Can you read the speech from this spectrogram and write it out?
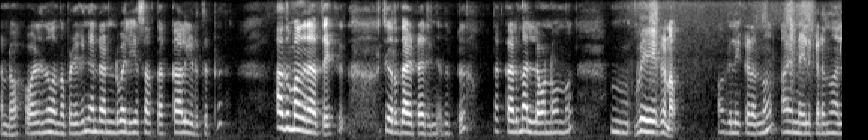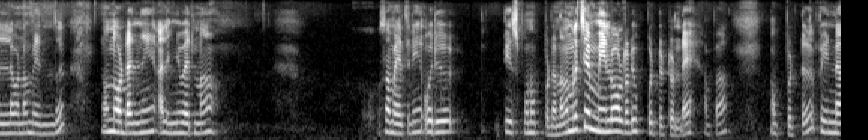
കണ്ടോ? വഴന്നു വന്നപ്പോഴേക്കും ഞാൻ രണ്ട് വലിയ തക്കാളി എടുത്തിട്ട് അതും അതിനകത്തേക്ക് ചെറുതായിട്ട് അരിഞ്ഞതിട്ട് തക്കാളി നല്ലവണ്ണം ഒന്ന് വേകണം. അതിൽ കിടന്ന് ആ എണ്ണയിൽ കിടന്ന് നല്ലവണ്ണം വെന്ത് ഒന്ന് ഉടഞ്ഞ് അലിഞ്ഞു വരുന്ന സമയത്തിന് ഒരു ടീസ്പൂൺ ഉപ്പിടണം. നമ്മൾ ചെമ്മീനിൽ ഓൾറെഡി ഉപ്പിട്ടിട്ടുണ്ടേ. അപ്പോൾ ഉപ്പിട്ട് പിന്നെ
